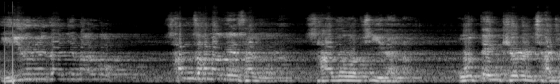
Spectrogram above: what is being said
이유를 따지 말고 삼삼하게 살고 사정없이 일하라. 오땡큐를 자주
